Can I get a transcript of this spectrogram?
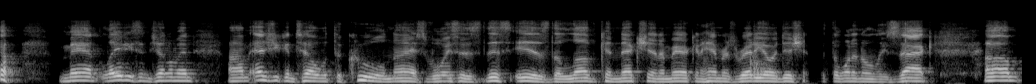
Man, ladies and gentlemen, um, as you can tell with the cool, nice voices, this is the Love Connection American Hammers Radio Edition with the one and only Zach. Um,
